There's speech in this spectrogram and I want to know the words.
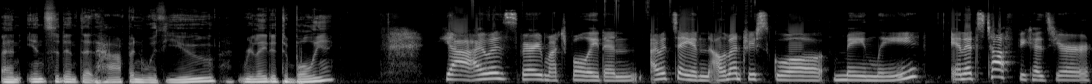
an incident that happened with you related to bullying? Yeah, I was very much bullied, and I would say in elementary school mainly. And it's tough because you're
